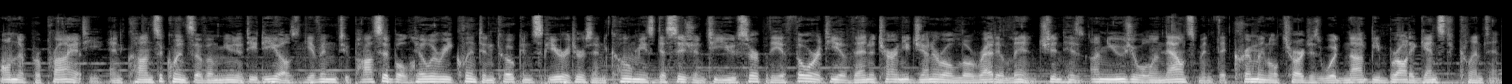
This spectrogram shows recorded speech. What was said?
on the propriety and consequence of immunity deals given to possible Hillary Clinton co-conspirators and Comey's decision to usurp the authority of then Attorney General Loretta Lynch in his unusual announcement that criminal charges would not be brought against Clinton.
